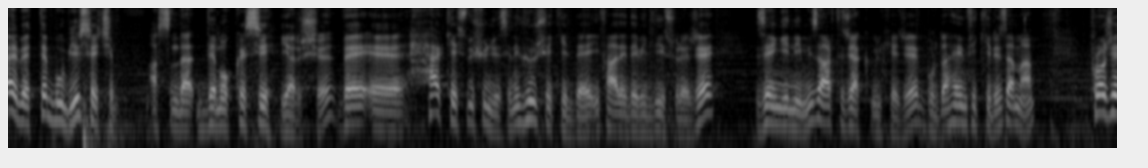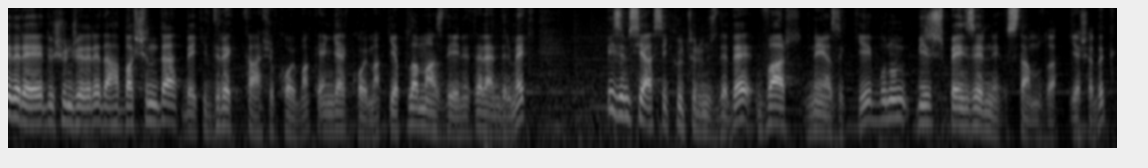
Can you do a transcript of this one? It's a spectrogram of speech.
Elbette bu bir seçim. Aslında demokrasi yarışı ve e, herkes düşüncesini hür şekilde ifade edebildiği sürece zenginliğimiz artacak ülkece. Burada hemfikiriz ama projelere, düşüncelere daha başında belki direkt karşı koymak, engel koymak, yapılamaz diye nitelendirmek Bizim siyasi kültürümüzde de var ne yazık ki. Bunun bir benzerini İstanbul'da yaşadık.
